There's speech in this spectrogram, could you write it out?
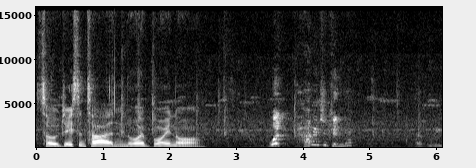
So Jason Todd, no bueno. What? How did you connect? That's weird.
